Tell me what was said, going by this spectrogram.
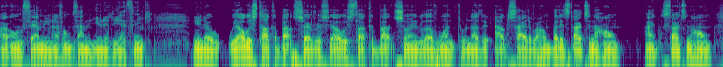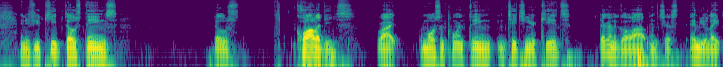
our own family and our own family unity. I think, you know, we always talk about service. We always talk about showing love one to another outside of our home, but it starts in the home, right? It starts in the home, and if you keep those things, those qualities, right, the most important thing in teaching your kids, they're going to go out and just emulate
